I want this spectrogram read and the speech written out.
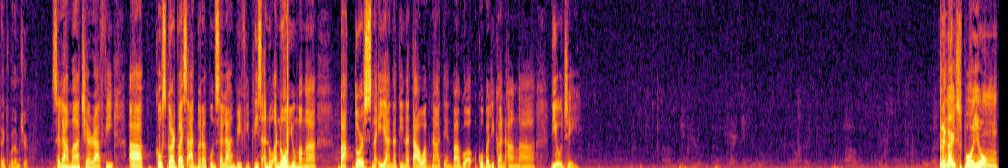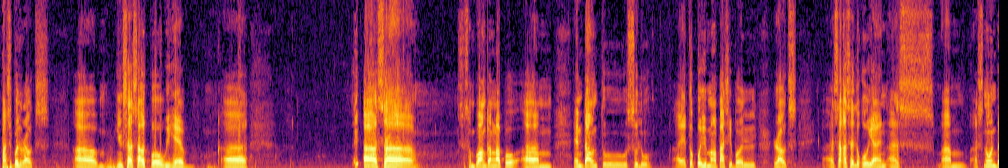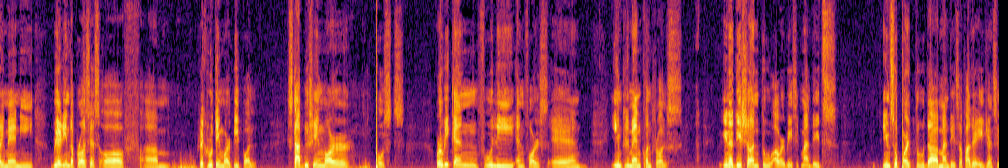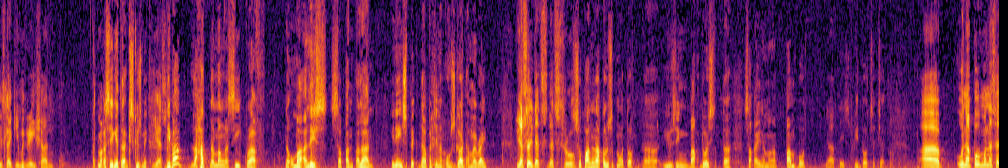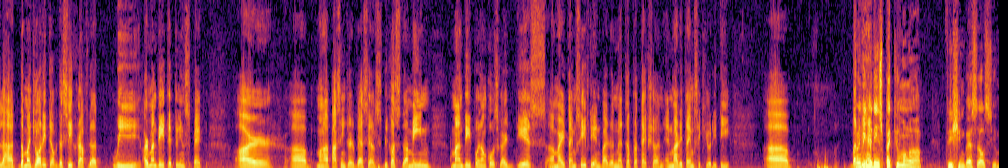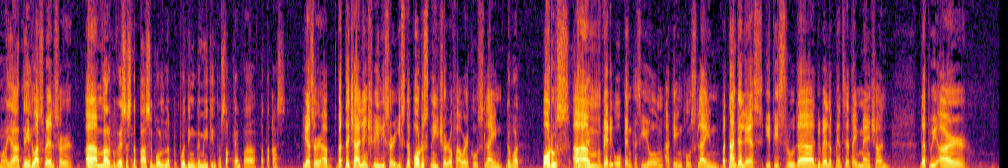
Thank you, Madam Chair. Salamat, Chair Rafi. Uh, Coast Guard Vice Admiral Punsalan, briefly please, ano-ano yung mga backdoors na iyan na tinatawag natin bago ko balikan ang uh, DOJ? regards po yung possible routes, um, yung sa south po, we have uh, uh, sa sa Sambuanga nga po um, and down to Sulu. Uh, ito po yung mga possible routes. Uh, sa kasalukuyan, as um, as known by many, we're in the process of um, recruiting more people, establishing more posts where we can fully enforce and implement controls. In addition to our basic mandates, in support to the mandates of other agencies like immigration. At makasingit, ah, excuse me. Yes, Di ba lahat ng mga seacraft na umaalis sa pantalan, ini-inspect dapat yan ng Coast Guard? Am I right? Yes, sir, that's that's true. So paano nakalusot mga to? Uh, using backdoors, uh, sakay ng mga pump boat, yate, speedboats, etc. Uh, una po muna sa lahat, the majority of the seacraft that we are mandated to inspect are uh, mga passenger vessels because the main mandate po ng Coast Guard is uh, maritime safety, environmental protection, and maritime security. Uh, But so we, hindi have, inspect yung mga fishing vessels, yung mga yate, we do as well, sir. Um, cargo vessels na possible na pwedeng gamitin to, sakyan, pa, patakas. yes, sir. Uh, but the challenge really, sir, is the porous nature of our coastline. The what? porous. Um, Very open kasi yung ating coastline. But nonetheless, it is through the developments that I mentioned that we are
